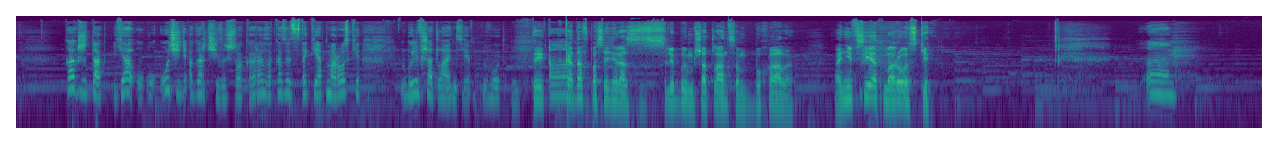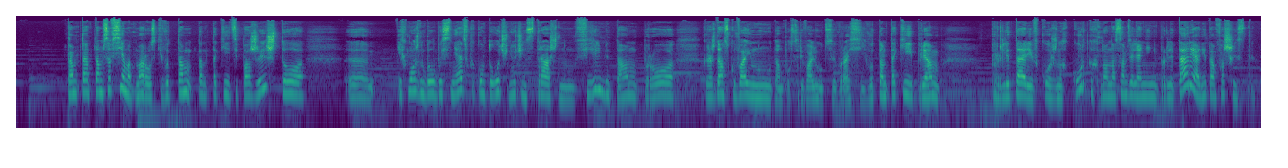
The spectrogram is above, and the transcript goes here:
как же так? Я очень огорчилась, что раз, оказывается, такие отморозки были в Шотландии. Вот. Ты а... когда в последний раз с любым шотландцем бухала? Они все отморозки. А... там, там, там совсем отморозки. Вот там, там такие типажи, что э, их можно было бы снять в каком-то очень-очень страшном фильме, там про гражданскую войну, там после революции в России. Вот там такие прям пролетарии в кожаных куртках, но на самом деле они не пролетарии, они там фашисты.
